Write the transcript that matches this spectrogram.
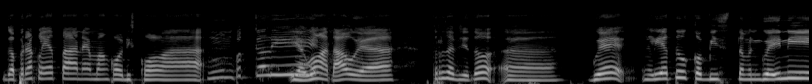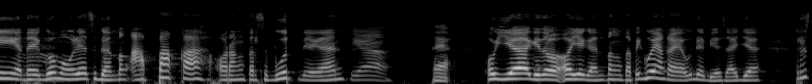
nggak pernah kelihatan emang kalau di sekolah Ngumpet kali. ya gue nggak tahu ya terus habis itu eh gue ngeliat tuh ke bis temen gue ini katanya gue Hmm. mau lihat seganteng apakah orang tersebut ya kan Ya. oh iya gitu oh iya ganteng tapi gue yang kayak udah biasa aja terus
